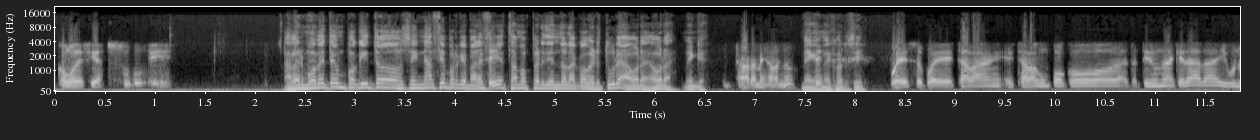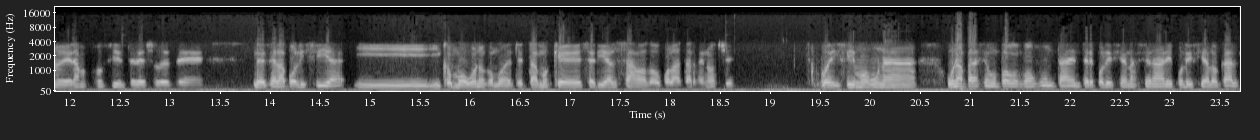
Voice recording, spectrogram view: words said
como decías tú a ver, muévete un poquito, José Ignacio, porque parece que estamos perdiendo la cobertura. Ahora, ahora, venga. Ahora mejor, ¿no? Venga, mejor, sí. Pues eso, pues estaban estaban un poco, tienen una quedada y bueno, éramos conscientes de eso desde desde la policía y, y como bueno, como detectamos que sería el sábado por la tarde-noche, pues hicimos una, una operación un poco conjunta entre Policía Nacional y Policía Local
